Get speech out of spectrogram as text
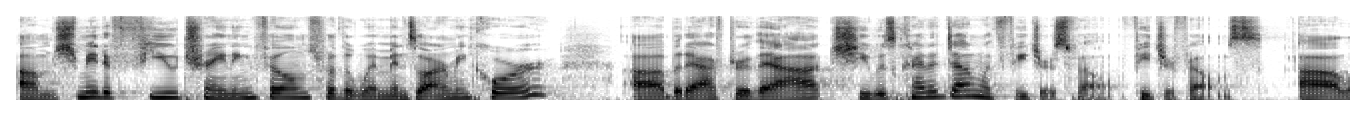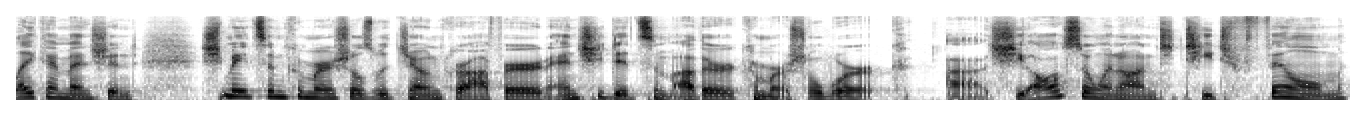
Um, she made a few training films for the Women's Army Corps, uh, but after that, she was kind of done with features film, feature films. Uh, like I mentioned, she made some commercials with Joan Crawford, and she did some other commercial work. Uh, she also went on to teach film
